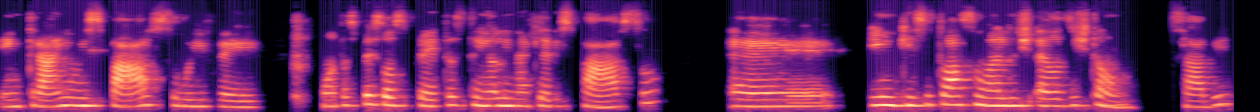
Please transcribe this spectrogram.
entrar em um espaço e ver quantas pessoas pretas tem ali naquele espaço é, e em que situação elas, elas estão, sabe?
